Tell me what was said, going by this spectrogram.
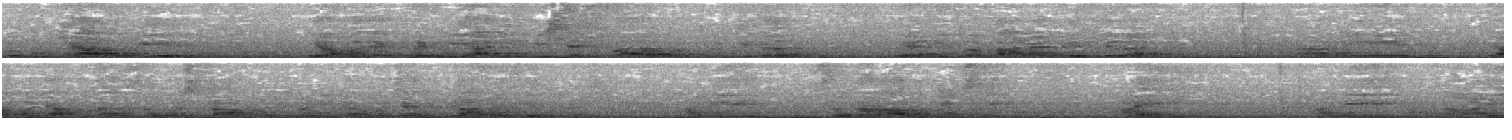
तो मुख्य आरोपी आहे. यामध्ये खंडी आणि विशेष कृतीदल कृती यांनी तो ताब्यात घेतलेला आहे. आणि त्यामध्ये आमचा सर्व स्टाफ आणि कर्मचाऱ्यांनी ताब्यात घेतला आहे. आणि सदर आरोपीची आई आणि आई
